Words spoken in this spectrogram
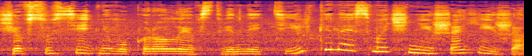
що в сусідньому королевстві не тільки найсмачніша їжа,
